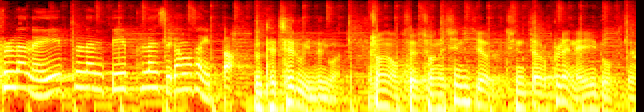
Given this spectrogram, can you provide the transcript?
플랜 A, 플랜 B, 플랜 C가 항상 있다. 이건 대체로 있는 것 같아요. 저는 없어요. 저는 심지어 진짜로 플랜 A도 없어요.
